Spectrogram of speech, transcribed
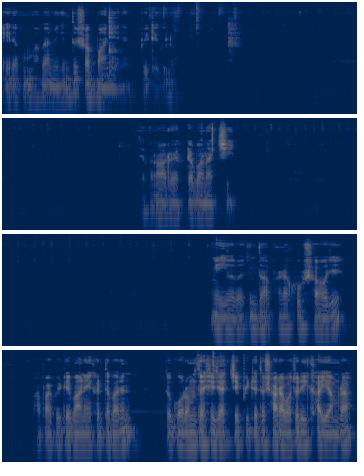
এইরকমভাবে আমি কিন্তু সব বানিয়ে নেব পিঠেগুলো। এখন আরও একটা বানাচ্ছি। এইভাবে কিন্তু আপনারা খুব সহজে ভাপা পিঠে বানিয়ে খেতে পারেন। তো গরম তো এসে যাচ্ছে, পিঠে তো সারা বছরই খাই আমরা।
